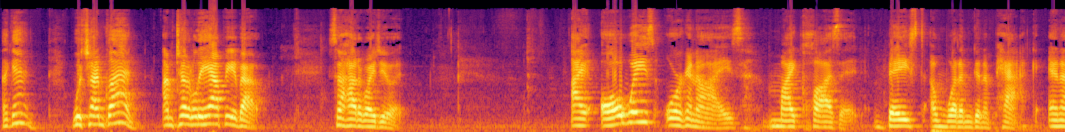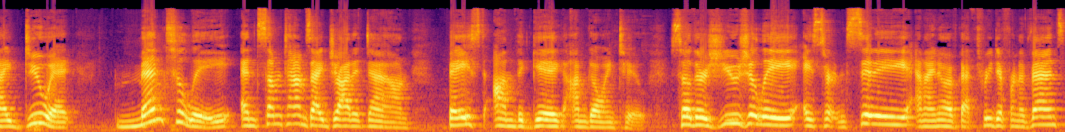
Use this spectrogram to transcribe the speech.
again, which I'm glad. I'm totally happy about. So, how do I do it? I always organize my closet based on what I'm going to pack. And I do it mentally, and sometimes I jot it down based on the gig I'm going to. So there's usually a certain city, and I know I've got three different events.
